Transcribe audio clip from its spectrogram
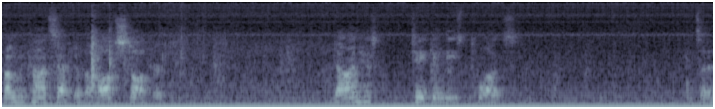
from the concept of the Hog Stalker Don has taken these plugs. It's a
